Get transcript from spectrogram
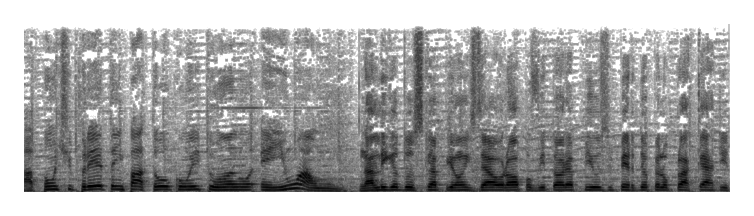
A Ponte Preta empatou com o Ituano em 1 a 1. Na Liga dos Campeões da Europa, o Vitória Pilsen perdeu pelo placar de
